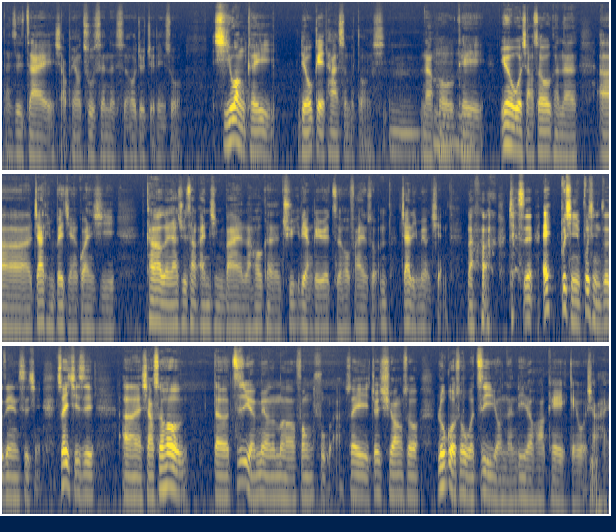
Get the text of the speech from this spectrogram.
但是在小朋友出生的时候就决定说，希望可以留给他什么东西。嗯，然后可以，因为我小时候可能呃家庭背景的关系，看到人家去上安亲班，然后可能去一两个月之后发现说，嗯，家里没有钱，然后 就是哎不行不行做这件事情。所以其实呃小时候。的资源没有那么丰富啦，所以就希望说，如果说我自己有能力的话，可以给我小孩，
